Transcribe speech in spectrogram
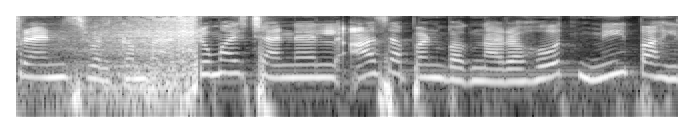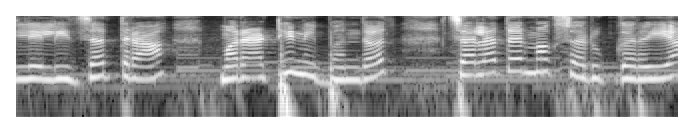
Friends welcome back to my channel आज आपण बघणार आहोत मी पाहिलेली जत्रा मराठी निबंध चला तर मग सुरू करूया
